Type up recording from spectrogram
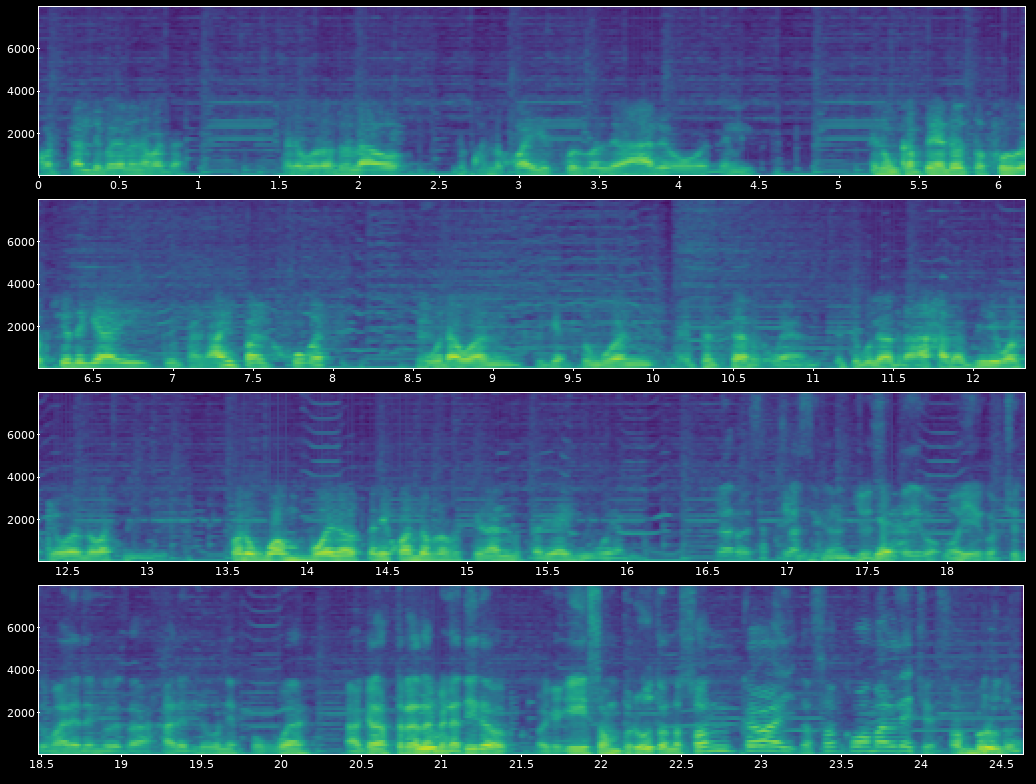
cortarle y pegarle una pata. Pero por otro lado, cuando jugáis fútbol de barrio o en, un campeonato de fútbol 7 que hay, que pagáis para jugar, puta weón, si quieres un weón, es pensar, weón, este culo trabaja también igual que vos, no si fuera un weón bueno, estaría jugando profesional, no estaría aquí, weón. Claro, esas clásicas. Yo siempre digo, oye, conchetumare, tengo que trabajar el lunes, pues weón. Acá los tres también la tiro, porque aquí son brutos, no son caballos, no son como mal leche, son, brutos.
